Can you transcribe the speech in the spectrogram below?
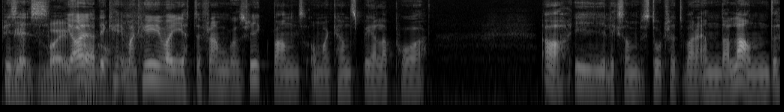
Precis. är ja, ja, kan, man kan ju vara en jätteframgångsrik band om man kan spela på ja, i liksom stort sett varenda land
